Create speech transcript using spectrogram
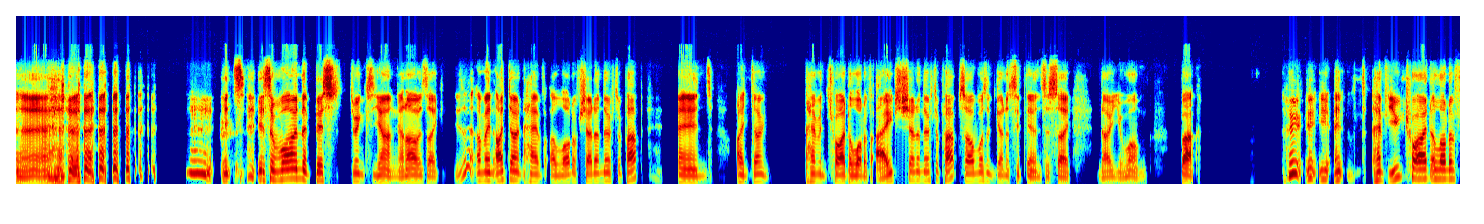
Uh, it's it's a wine that best drinks young, and I was like, is it? I mean, I don't have a lot of Chateauneuf du Pape, and I don't haven't tried a lot of aged Chateauneuf du Pape, so I wasn't going to sit there and just say, no, you're wrong. But who have you tried a lot of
